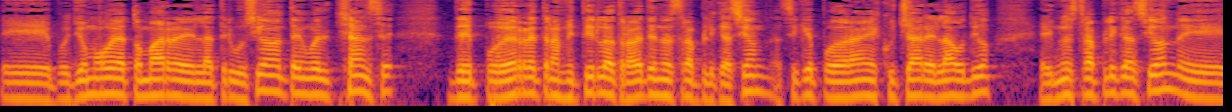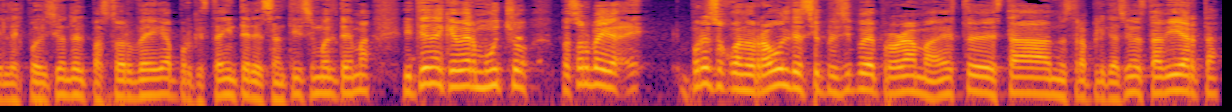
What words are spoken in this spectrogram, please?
eh, pues yo me voy a tomar la atribución, tengo el chance de poder retransmitirlo a través de nuestra aplicación, así que podrán escuchar el audio en nuestra aplicación, de la exposición del Pastor Vega, porque está interesantísimo el tema y tiene que ver mucho, Pastor Vega, por eso cuando Raúl decía al principio del programa, este está, nuestra aplicación está abierta,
